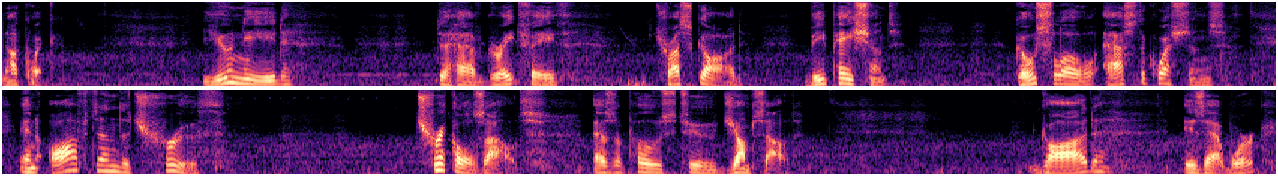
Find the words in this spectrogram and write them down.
not quick. You need to have great faith, trust God, be patient, go slow, ask the questions, and often the truth trickles out as opposed to jumps out. God is at work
